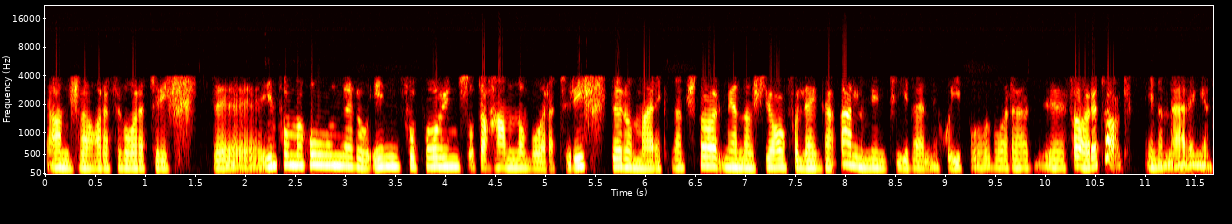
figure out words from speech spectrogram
ansvarar för våra turistinformationer och infopoints och tar hand om våra turister och marknadsför medan jag får lägga all min tid och energi på våra eh, företag inom näringen.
